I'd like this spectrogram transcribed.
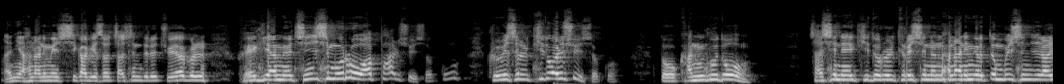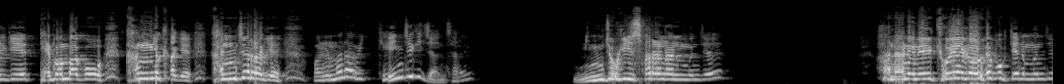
아니 하나님의 시각에서 자신들의 죄악을 회개하며 진심으로 아파할 수 있었고 그것을 기도할 수 있었고 또 간구도 자신의 기도를 들으시는 하나님이 어떤 분이신지 알기에 대범하고 강력하게 간절하게 얼마나 개인적이지 않잖아요. 민족이 살아나는 문제, 하나님의 교회가 회복되는 문제?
